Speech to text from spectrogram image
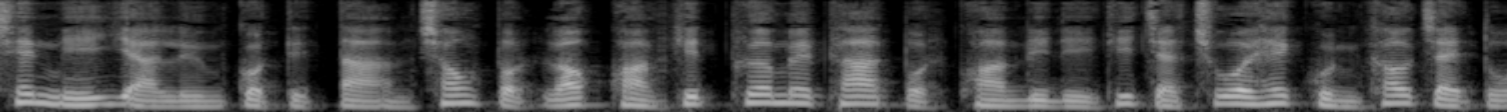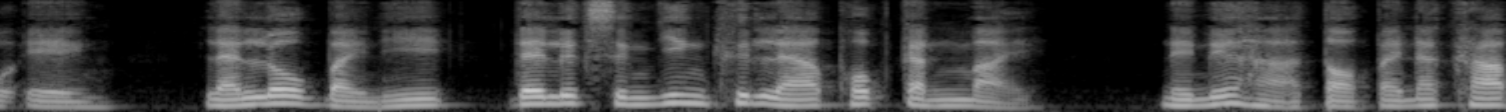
เช่นนี้อย่าลืมกดติดตามช่องปลดล็อกความคิดเพื่อไม่พลาดบทความดีๆ ที่จะช่วยให้คุณเข้าใจตัวเอง และโลกใบนี้ได้ลึกซึ้งยิ่งขึ้นแล้วพบกันใหม่ ในเนื้อหาต่อไปนะครับ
